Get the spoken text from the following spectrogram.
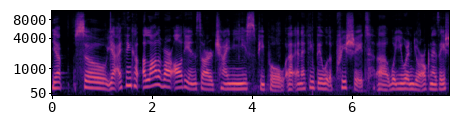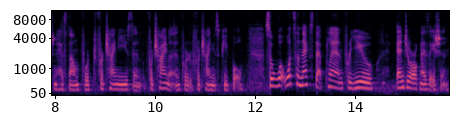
Yep. So yeah, I think a lot of our audience are Chinese people, uh, and I think they would appreciate uh, what you and your organization has done for, for Chinese and for China and for, for Chinese people. So what, what's the next step plan for you and your organization?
